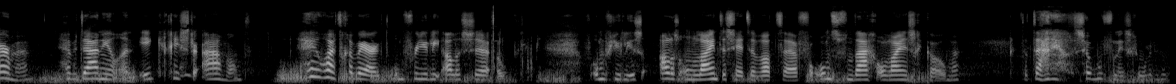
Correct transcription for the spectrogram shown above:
Schermen hebben Daniel en ik gisteravond heel hard gewerkt om voor jullie alles, eh, oh, om voor jullie alles online te zetten wat eh, voor ons vandaag online is gekomen. Dat Daniel er zo moe van is geworden.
